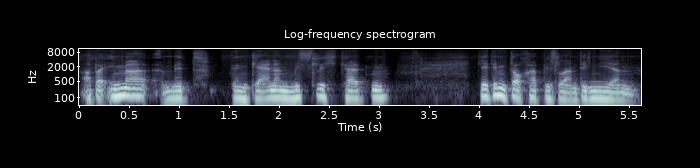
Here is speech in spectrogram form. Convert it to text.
aber immer mit den kleinen Misslichkeiten, geht ihm doch ein bisschen an die Nieren.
